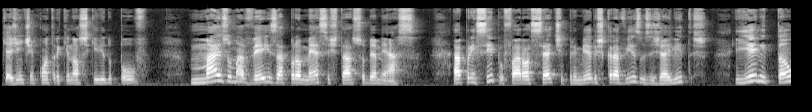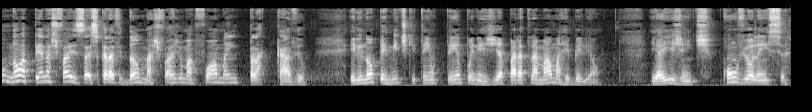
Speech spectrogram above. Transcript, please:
que a gente encontra aqui nosso querido povo. Mais uma vez a promessa está sob ameaça. A princípio, faraó Sete primeiro escraviza os israelitas, e ele então não apenas faz a escravidão, mas faz de uma forma implacável. Ele não permite que tenham tempo, energia para tramar uma rebelião. E aí, gente, com violência,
